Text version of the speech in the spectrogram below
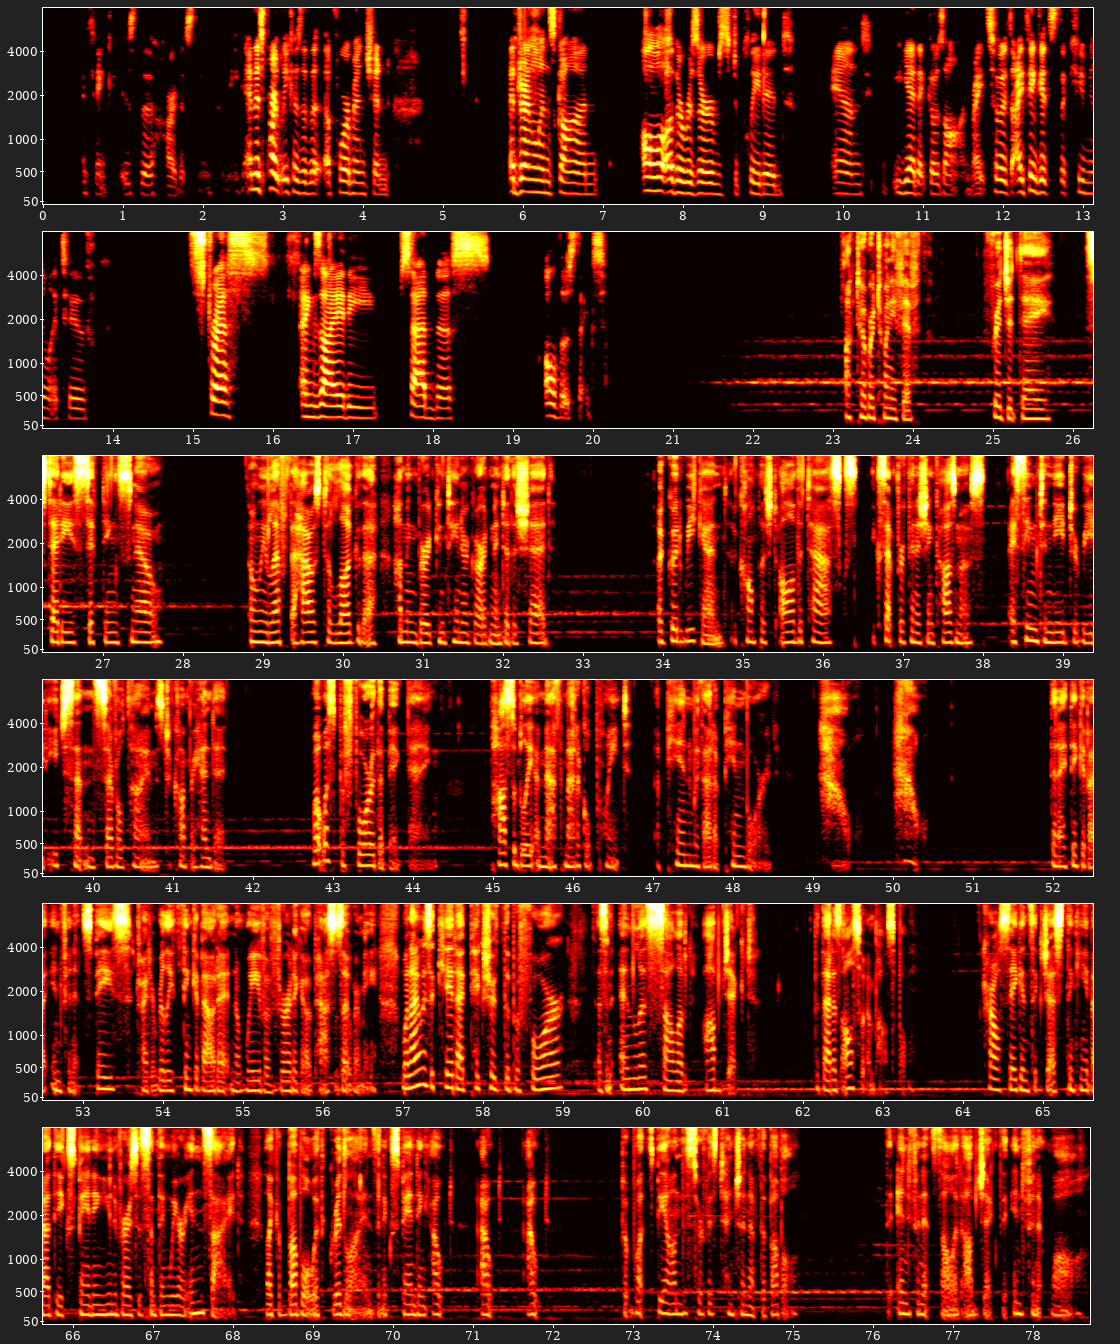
I think, is the hardest thing for me. And it's partly because of the aforementioned adrenaline's gone, all other reserves depleted, and yet it goes on, right? So it's I think it's the cumulative stress, anxiety, sadness, all those things. October 25th. Frigid day, steady, sifting snow. Only left the house to lug the hummingbird container garden into the shed. A good weekend accomplished all the tasks except for finishing Cosmos. I seemed to need to read each sentence several times to comprehend it. What was before the Big Bang? Possibly a mathematical point, a pin without a pinboard. How? How? Then I think about infinite space, try to really think about it, and a wave of vertigo passes over me. When I was a kid, I pictured the before as an endless solid object, but that is also impossible. Carl Sagan suggests thinking about the expanding universe as something we are inside, like a bubble with grid lines and expanding out, out, out. But what's beyond the surface tension of the bubble? The infinite solid object, the infinite wall.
